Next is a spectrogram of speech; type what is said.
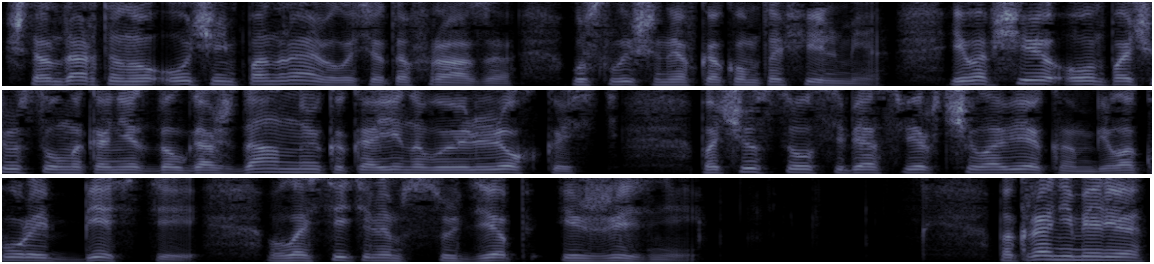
Штандартену очень понравилась эта фраза, услышанная в каком-то фильме. И вообще он почувствовал, наконец, долгожданную кокаиновую легкость, почувствовал себя сверхчеловеком, белокурой бестией, властителем судеб и жизней. По крайней мере,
